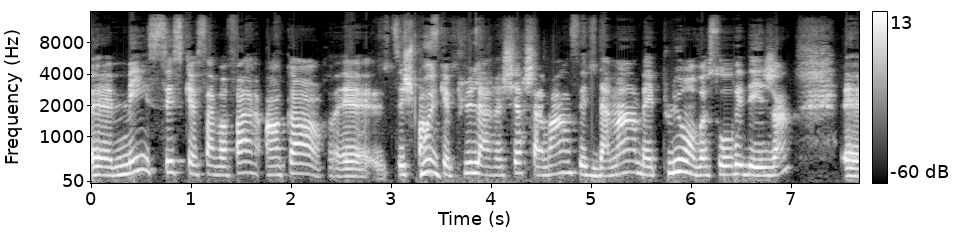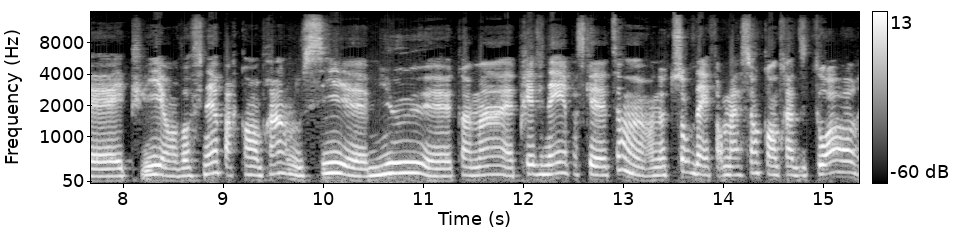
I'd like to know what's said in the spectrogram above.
Euh, mais c'est ce que ça va faire encore. Euh, tu sais, je pense que plus la recherche avance, évidemment, ben plus on va sauver des gens. Euh, et puis on va finir par comprendre aussi euh, mieux comment prévenir, parce que tu sais, on, on, a toutes sortes d'informations contradictoires.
